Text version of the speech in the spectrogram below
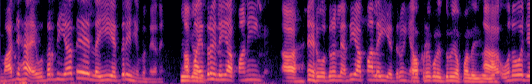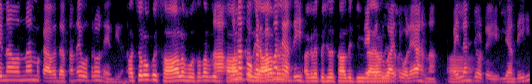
ਮੱਝ ਹੈ ਉਧਰ ਦੀ ਆ ਤੇ ਲਈ ਇੱਧਰ ਹੀ ਬੰਦਿਆਂ ਨੇ। ਠੀਕ ਆਪਾਂ ਹੈ ਜੀ। ਇਧਰੋਂ ਹੀ ਲਈ ਆਪਾਂ ਨਹੀਂ ਉਧਰੋਂ ਲੈਂਦੀ ਆਪਾਂ ਲਈ ਇਧਰੋਂ ਹੀ ਆਪਣੇ ਕੋਲ ਇਧਰੋਂ ਹੀ ਆਪਾਂ ਲਈ ਹੋਈ ਹਾਂ ਆ ਉਹਨੂੰ ਜਿਹਨਾਂ ਉਹਨਾਂ ਮੁਕਾਬਲੇ ਦੱਸਣ ਦੇ ਉਧਰੋਂ ਲੈਂਦੀ ਉਹਨਾਂ। ਆ ਚਲੋ ਕੋਈ ਸਾਲ ਹੋ ਸਕਦਾ ਕੋਈ ਸਾਲ ਮੈਂ, ਲਿਆਂਦੀ। ਅਗਲੇ ਪਿਛਲੇ ਸਾਲ ਦੀ ਜੀਵ ਆਇਆ ਸੂਆ ਉਹਨੇ ਚੋਲਿਆ ਹਨਾ ਪਹਿਲਾਂ ਝੋਟੀ ਲਿਆਂਦੀ ਸੀ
